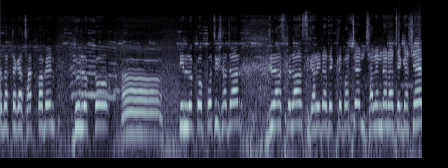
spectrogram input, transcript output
হাজার টাকা ছাড় পাবেন। দুই লক্ষ তিন লক্ষ পঁচিশ হাজার। ডিলাস প্লাস গাড়িটা দেখতে পাচ্ছেন। সিলিন্ডার আছে গ্যাসের।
